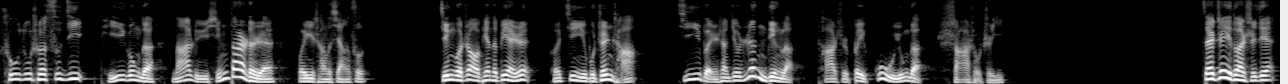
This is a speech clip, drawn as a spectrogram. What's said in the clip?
出租车司机提供的拿旅行袋的人非常的相似。经过照片的辨认和进一步侦查，基本上就认定了他是被雇佣的杀手之一。在这段时间，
